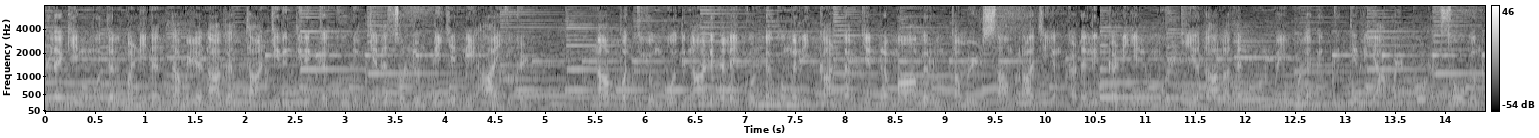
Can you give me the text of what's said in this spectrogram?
உலகின் முதல் மனிதன் தமிழனாகத்தான் இருந்திருக்க கூடும் என சொல்லும் டிஎன்ஏ ஆய்வுகள். நாற்பத்தி ஒன்பது நாடுகளை கொண்ட குமரி காண்டம் என்ற மாபெரும் தமிழ் சாம்ராஜ்யம் கடலுக்கடியில் மூழ்கியதால் அதன் உண்மை உலகுக்கு தெரியாமல் போன சோகம்.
